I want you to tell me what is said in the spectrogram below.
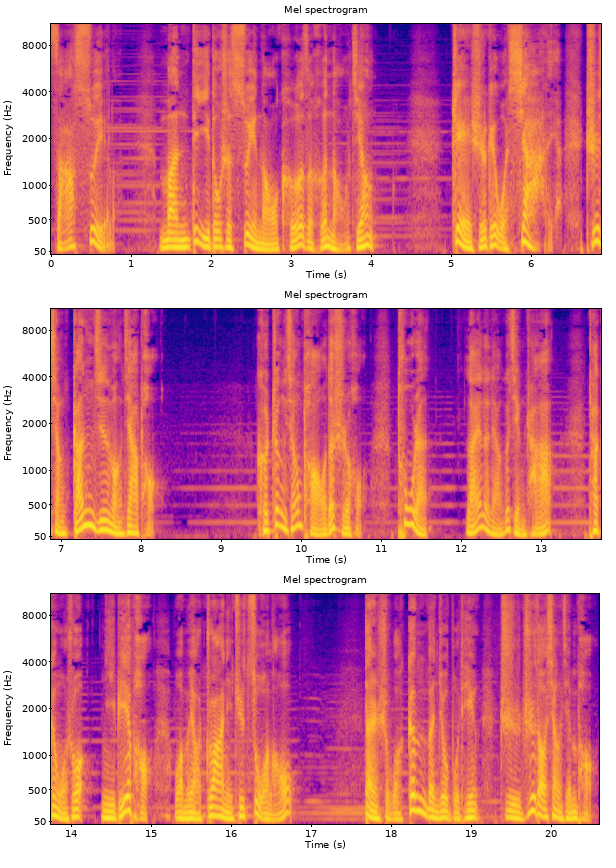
砸碎了，满地都是碎脑壳子和脑浆。这时给我吓得呀，只想赶紧往家跑。可正想跑的时候，突然来了两个警察。他跟我说：“你别跑，我们要抓你去坐牢。”但是我根本就不听，只知道向前跑。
